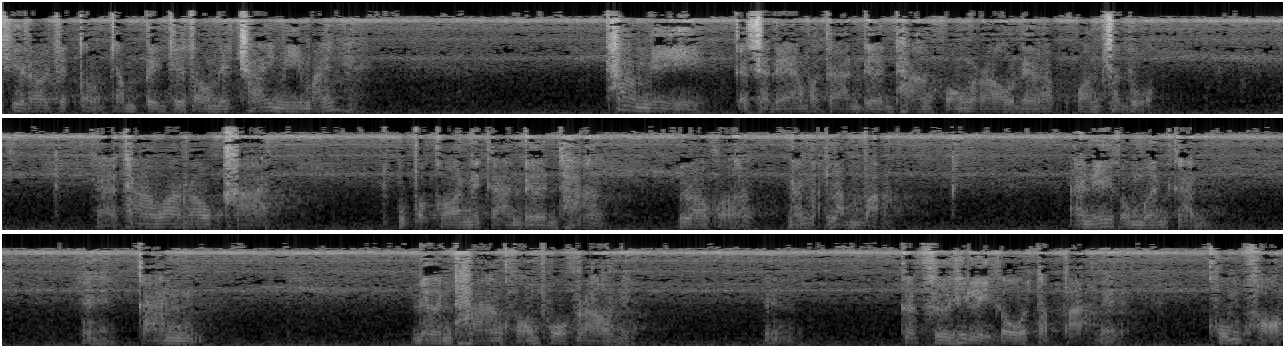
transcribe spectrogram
ที่เราจะต้องจำเป็นจะต้องได้ใช้มีไหม ถ้ามีก็แสดงว่าการเดินทางของเราได้รับความสะดวก แต่ถ้าว่าเราขาดอุปกรณ์ในการเดินทาง เราก็นั่นลำบาก อันนี้ก็เหมือนกัน การเดินทางของพวกเราเนี่ยก็คือฮิริโกตปะเนี่ย คุ้มครอง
